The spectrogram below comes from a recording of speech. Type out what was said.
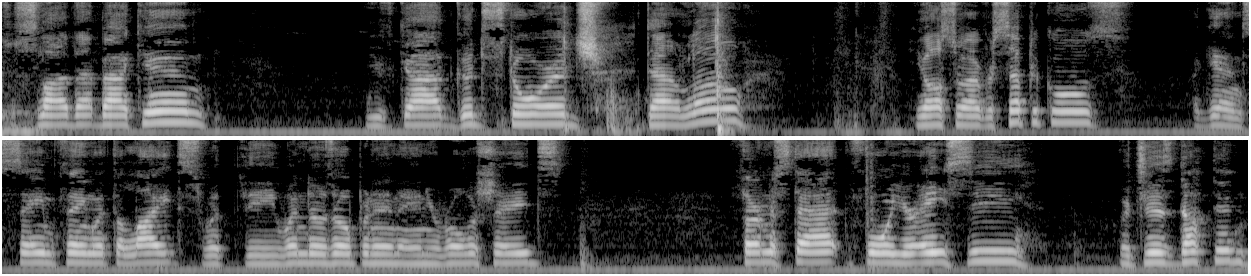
So slide that back in. You've got good storage down low. You also have receptacles. Again, same thing with the lights, with the windows opening and your roller shades. Thermostat for your AC, which is ducted.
